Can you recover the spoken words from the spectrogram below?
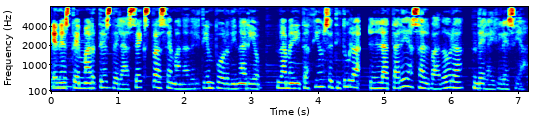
En este martes de la sexta semana del tiempo ordinario, la meditación se titula La tarea salvadora de la Iglesia.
